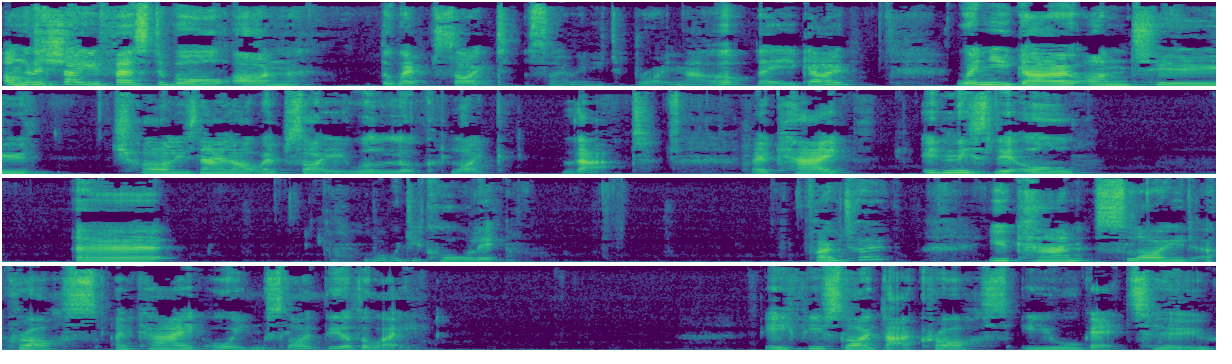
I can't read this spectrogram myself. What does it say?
I'm going to show you first of all on the website. So we need to brighten that up. There you go. When you go onto Charlie's Nail Art website, it will look like that. Okay, in this little, uh, what would you call it? Photo? You can slide across, okay? Or you can slide the other way. If you slide that across, you will get to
